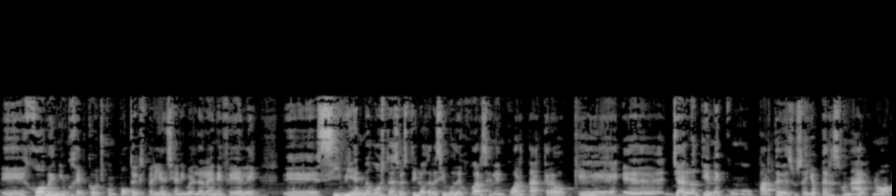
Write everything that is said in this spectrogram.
eh, joven y un head coach con poca experiencia a nivel de la NFL. Eh, si bien me gusta su estilo agresivo de jugársela en cuarta, creo que eh, ya lo tiene como parte de su sello personal, ¿no?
